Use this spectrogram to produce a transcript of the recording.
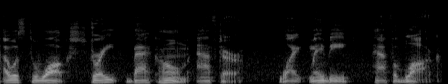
I was to walk straight back home after, like maybe half a block.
